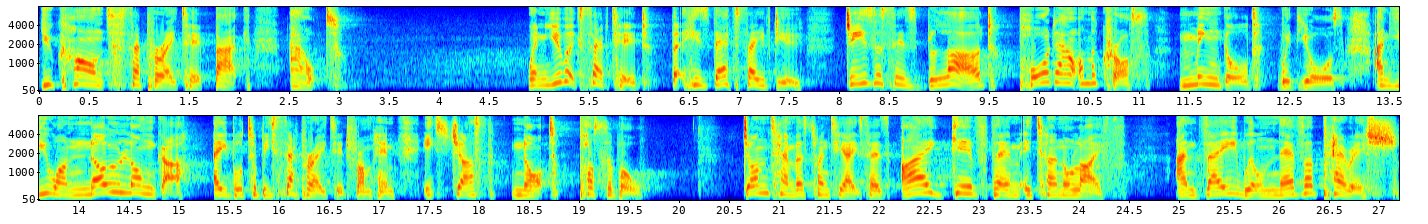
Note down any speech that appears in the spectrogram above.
You can't separate it back out. When you accepted that his death saved you, Jesus' blood poured out on the cross mingled with yours, and you are no longer able to be separated from him. It's just not possible. John 10, verse 28 says, I give them eternal life, and they will never perish,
